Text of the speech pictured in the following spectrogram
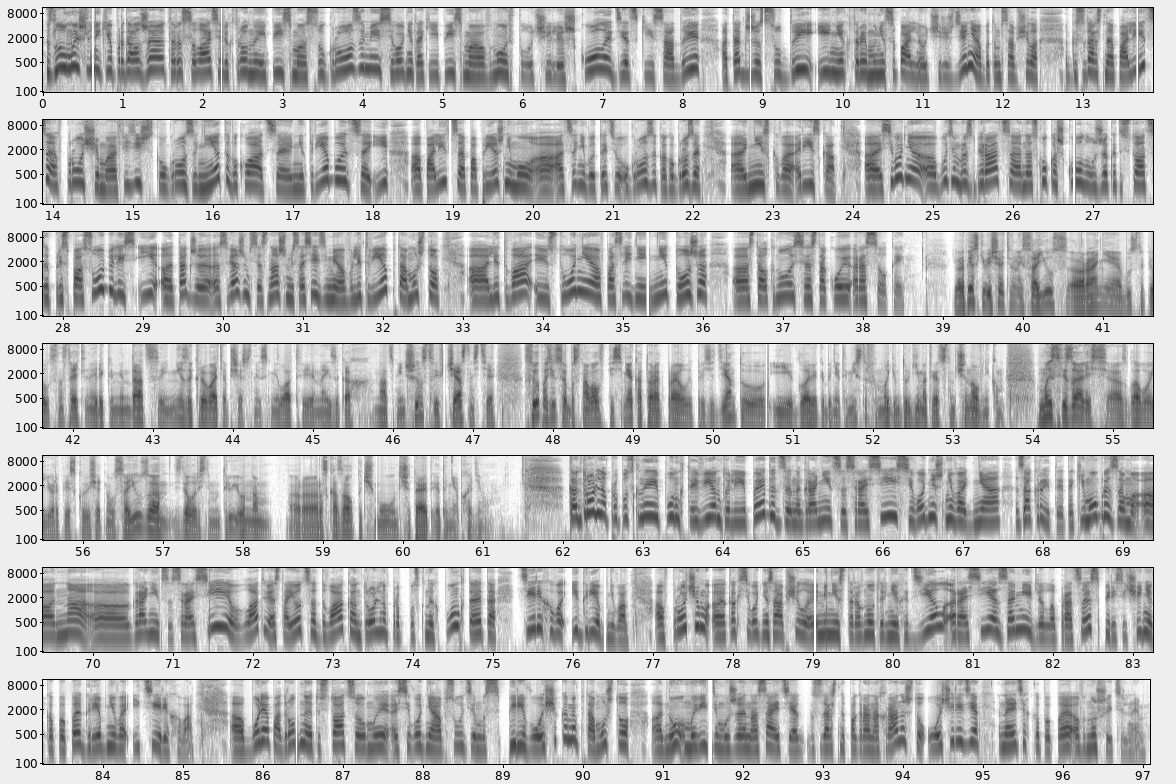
Злоумышленники продолжают рассылать электронные письма с угрозами. Сегодня такие письма вновь получили школы, детские сады, а также суды и некоторые муниципальные учреждения. Об этом сообщила государственная полиция. Впрочем, физической угрозы нет эвакуация не требуется, и а, полиция по-прежнему а, оценивает эти угрозы как угрозы а, низкого риска. Сегодня будем разбираться, насколько школы уже к этой ситуации приспособились, и также свяжемся с нашими соседями в Литве, потому что Литва и Эстония в последние дни тоже столкнулась с такой рассылкой. Европейский вещательный союз э, ранее выступил с настоятельной рекомендацией не закрывать общественные СМИ Латвии на языках нацменьшинств, и в частности свою позицию обосновал в письме, которое отправил и президенту, и главе Кабинета министров, и многим другим ответственным чиновникам. Мы связались э, с главой Европейского вещательного союза, сделали с ним интервью, и он нам э, рассказал, почему он считает это необходимым. Контрольно-пропускные пункты Вентули и Педедзе на границе с Россией с сегодняшнего дня закрыты. Таким образом, а, на а, границе с Россией в Латвии остается два контрольно-пропускных пункта. Это Терехово и Гребнево. А, впрочем, как сегодня сообщил министр внутренних дел, Россия замедлила процесс пересечения КПП Гребнева и Терехова. Более подробно эту ситуацию мы сегодня обсудим с перевозчиками, потому что ну, мы видим уже на сайте Государственной погранохраны, что очереди на этих КПП внушительные.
